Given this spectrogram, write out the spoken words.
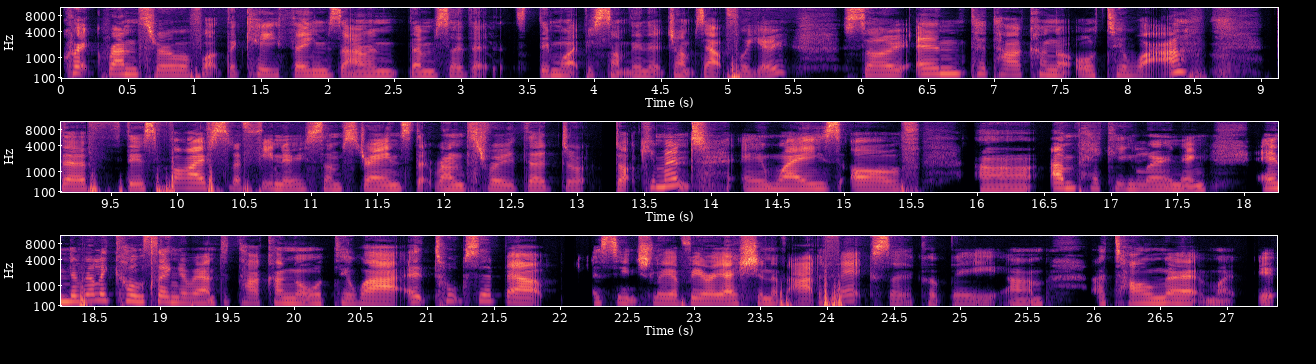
quick run through of what the key themes are in them so that there might be something that jumps out for you. So in Te Tākanga o Te Wā, the, there's five sort of whenu, some strands that run through the do document and ways of uh, unpacking learning. And the really cool thing around Te Tākanga o Te Wā, it talks about essentially a variation of artifacts. So it could be um, a taonga, it,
